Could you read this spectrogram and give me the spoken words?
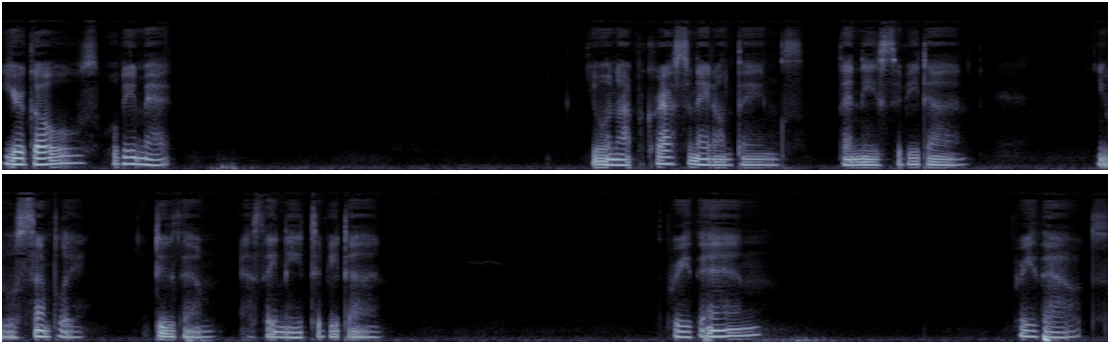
Your goals will be met. You will not procrastinate on things that needs to be done. You will simply do them as they need to be done. Breathe in. Breathe out.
